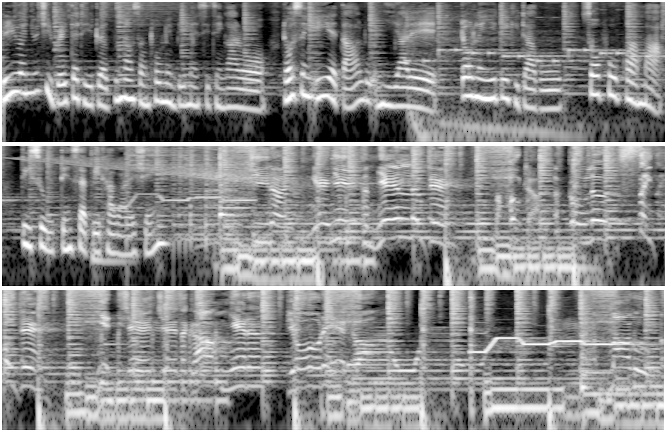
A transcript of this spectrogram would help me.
ဗီဒီယိုညူချီပရိသတ်တွေအတွက်ခုနောက်ဆုံးထုတ်လွှင့်ပေးမယ့်စီစဉ်ကတော့ဒေါ်စိန်အေးရဲ့သားလို့အမည်ရတဲ့တော်လှန်ရေးတေဂီတာကိုစောဖို့ခွမှတီဆူတင်ဆက်ပေးထားပါတယ်ရှင်။ကြီးနိုင်ငယ်ငယ်အမြဲလုပ်တယ်မဟုတ်တာအကုန်လုံးစိတ်ပုတ်တယ်ညစ်ချဲချဲစကားအမြဲတမ်းပြောတဲ့ကောင်မာကိုအ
